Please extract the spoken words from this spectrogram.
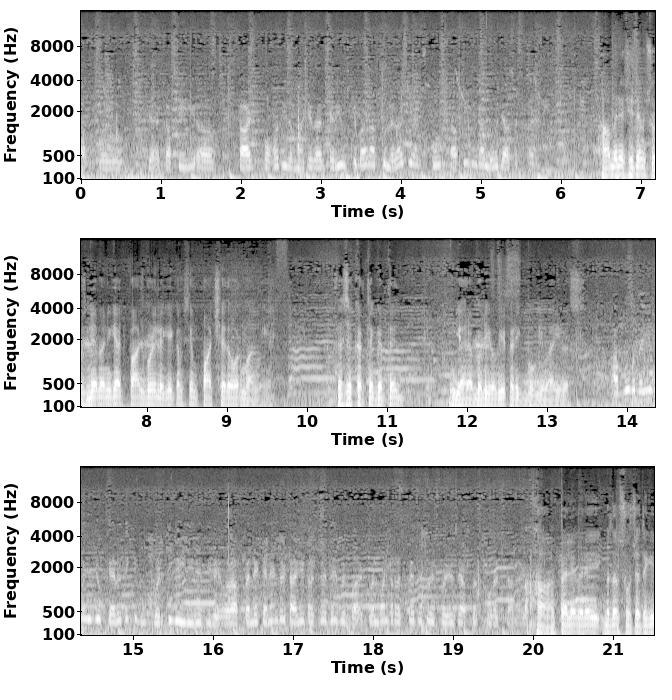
आप काफ़ी स्टार्ट बहुत ही धमाकेदार करी उसके बाद आपको लगा कि आज स्कोर काफ़ी मेरा लो जा सकता है? हाँ मैंने उसी टाइम सोच लिया मैंने कि आज पाँच बड़ी लगी कम से कम पाँच छः तो और मारनी है। तो ऐसे करते करते ग्यारह बड़ी होगी फिर एक बोगी मारी बस। आप वो बताइए मुझे जो कह रहे थे कि बुक बढ़ती गई धीरे धीरे और आप पहले टेन हंड्रेड टारगेट रख रहे थे फिर ट्वेल्व हंड्रेड रख रहे थे तो इस वजह से आपका स्कोर अच्छा रहा हाँ। पहले मैंने मतलब सोचा था कि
